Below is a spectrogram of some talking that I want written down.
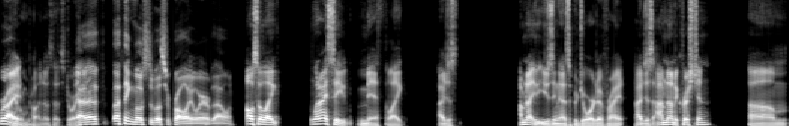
Right. everyone probably knows that story. Yeah, I, th- I think most of us are probably aware of that one. also like when I say myth, like I just I'm not using that as a pejorative, right? I just I'm not a Christian. Um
